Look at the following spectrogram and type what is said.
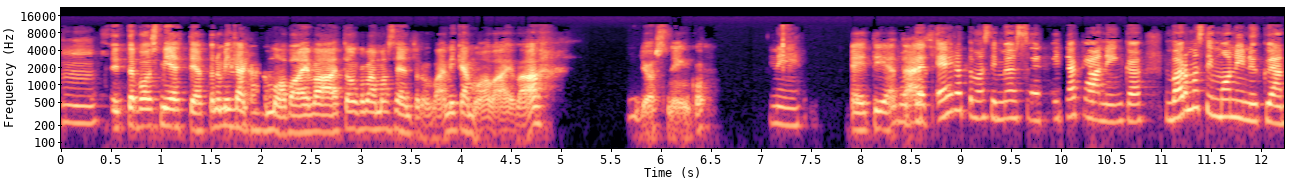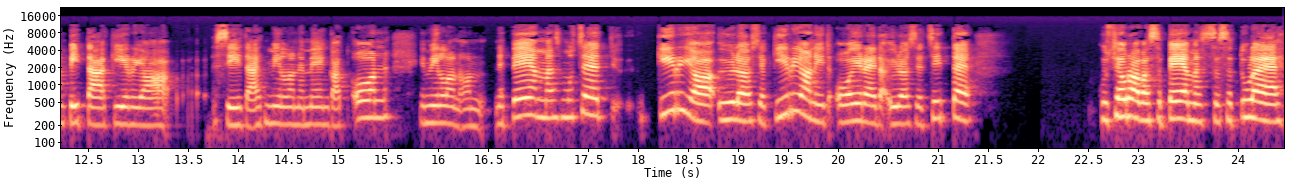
Mm. Sitten voisi miettiä, että no mikäköhän mm. mua vaivaa, että onko mä masentunut vai mikä mua vaivaa, jos niin kuin niin. Ei tietää. Mutta ehdottomasti myös se, että mitäkään, niin kuin, no varmasti moni nykyään pitää kirjaa siitä, että milloin ne menkat on ja milloin on ne PMS, mutta se, että kirjaa ylös ja kirjaa niitä oireita ylös, että sitten kun seuraavassa PMS tulee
